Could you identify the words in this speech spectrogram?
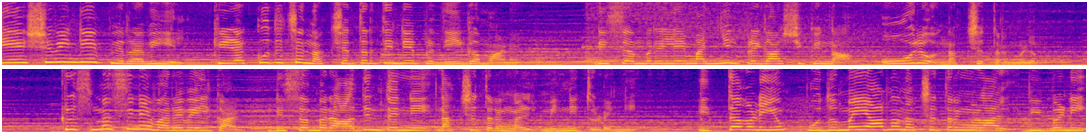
യേശുവിന്റെ പിറവിയിൽ കിഴക്കുതിച്ച നക്ഷത്രത്തിന്റെ പ്രതീകമാണ്. ഡിസംബറിലെ മഞ്ഞിൽ പ്രകാശിക്കുന്ന ഓരോ നക്ഷത്രങ്ങളും. ക്രിസ്മസിനെ വരവേൽക്കാൻ ഡിസംബർ ആദ്യം തന്നെ നക്ഷത്രങ്ങൾ മിന്നിത്തുടങ്ങി. ഇത്തവണയും പുതുമയാർന്ന നക്ഷത്രങ്ങളാൽ വിപണി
